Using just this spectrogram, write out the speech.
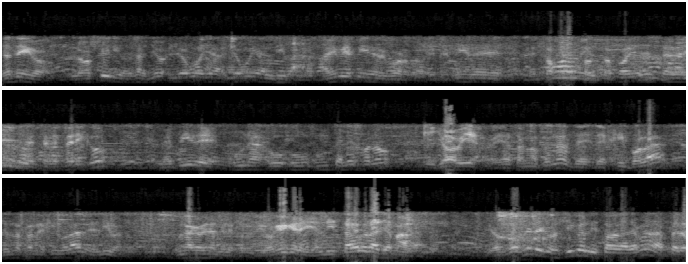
Ya te digo, los sirios, o sea, yo, voy a, yo voy al Líbano, a mí me pide el gordo y me pide entonces el tontopoy este de- del teleférico, me pide una, un, un- un teléfono que yo había, había estado en la zona de, de Hezbollah, de una zona de Hezbollah en el Líbano, una cabina de teléfono. Digo, ¿qué queréis? El listado de las llamadas. Yo coge y le consigo el listado de las llamadas, pero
